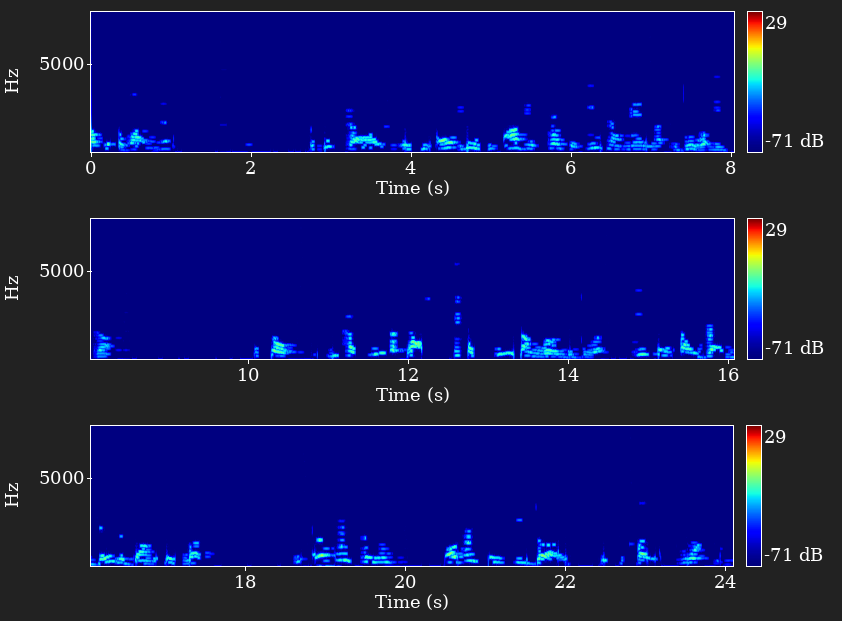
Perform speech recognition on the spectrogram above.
I'll get the why in a minute. But this guy is the only, the obvious person. He's not man enough to do what he's done. And so, because he's a God, because he's unwilling to do it, he's going to try to drag David down to his level. Everything, everything he does is to try to thwart him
